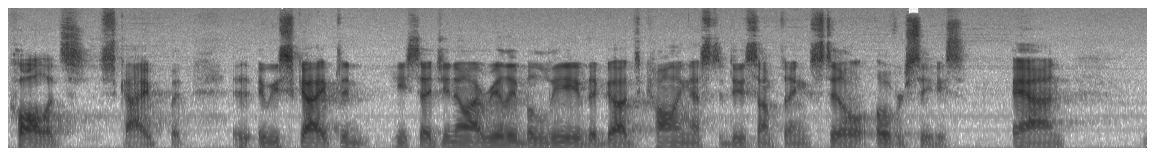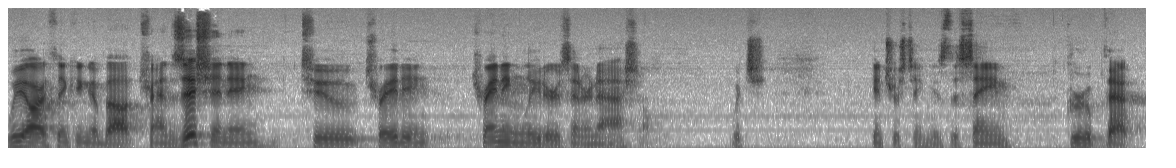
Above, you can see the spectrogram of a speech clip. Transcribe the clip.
call, it's Skype, but we Skyped, and he said, You know, I really believe that God's calling us to do something still overseas. And we are thinking about transitioning to trading, Training Leaders International, which, interesting, is the same group that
